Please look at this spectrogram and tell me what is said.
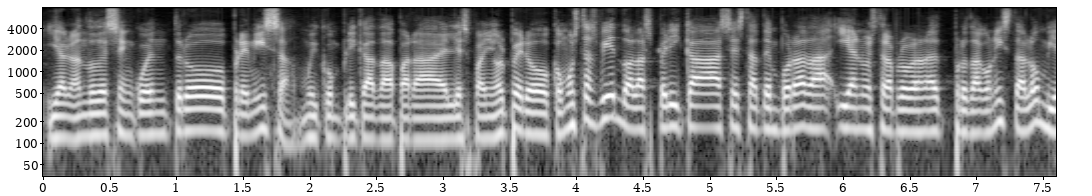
Y hablando de ese encuentro, premisa muy complicada para el español, pero ¿cómo estás viendo a las Pericas esta temporada y a nuestra protagonista, Lombi,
